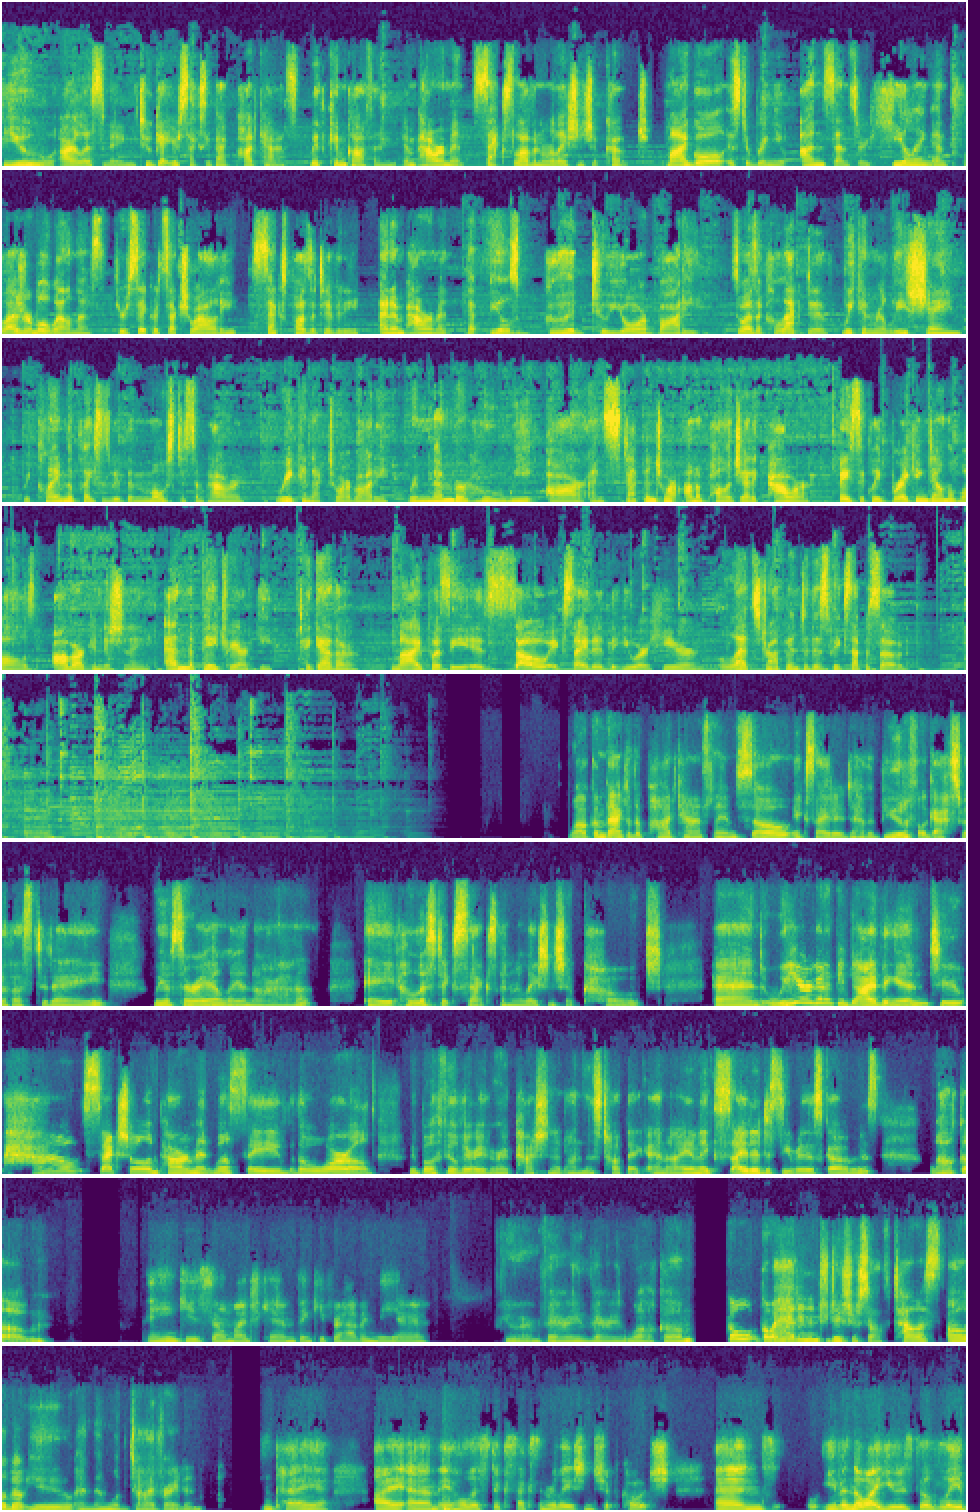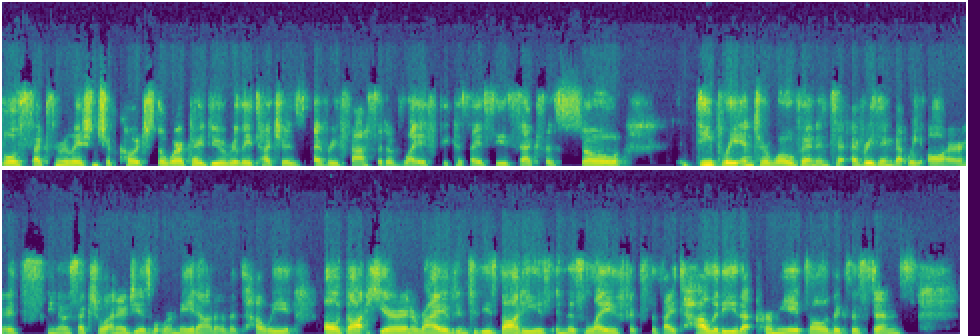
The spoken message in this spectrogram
You are listening to Get Your Sexy Back podcast with Kim Coffin, empowerment, sex, love, and relationship coach. My goal is to bring you uncensored healing and pleasurable wellness through sacred sexuality, sex positivity, and empowerment that feels good to your body. So, as a collective, we can release shame, reclaim the places we've been most disempowered, reconnect to our body, remember who we are, and step into our unapologetic power basically breaking down the walls of our conditioning and the patriarchy together. My pussy is so excited that you are here. Let's drop into this week's episode. Welcome back to the podcast. I am so excited to have a beautiful guest with us today. We have Sureya Leonara, a holistic sex and relationship coach and we are going to be diving into how sexual empowerment will save the world. We both feel very, very passionate on this topic, and I am excited to see where this goes. Welcome. Thank you so much, Kim. Thank you for having me here. You are very, very welcome. Go, go ahead and introduce yourself. Tell us all about you, and then we'll dive right in. Okay. I am a holistic sex and relationship coach. And even though I use the label sex and relationship coach, the work I do really touches every facet of life because I see sex as so deeply interwoven into everything that we are. It's, you know, sexual energy is what we're made out of. It's how we all got here and arrived into these bodies in this life. It's the vitality that permeates all of existence.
